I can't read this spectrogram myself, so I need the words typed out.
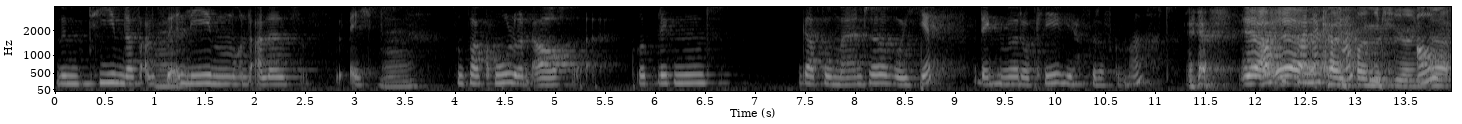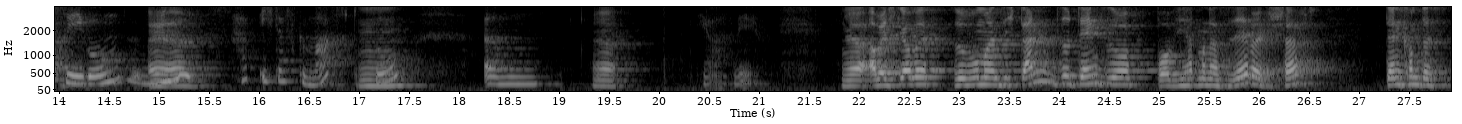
mit dem Team, das alles zu erleben und alles ist echt Mhm. super cool und auch rückblickend gab es Momente, wo ich jetzt denken würde, okay, wie hast du das gemacht? Ja, ja, meiner kann ich voll mitfühlen. Ja. Aufregung, wie Ja, ja. habe ich das gemacht? Mhm. So. Ähm, Ja. ja, nee. ja, aber ich glaube, so wo man sich dann so denkt, so, boah, wie hat man das selber geschafft? Dann kommt das,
